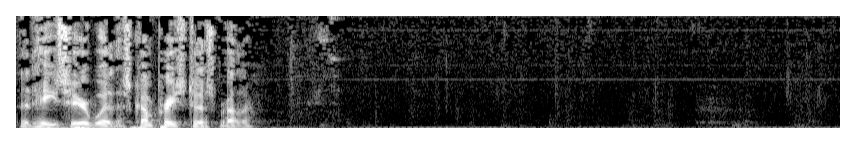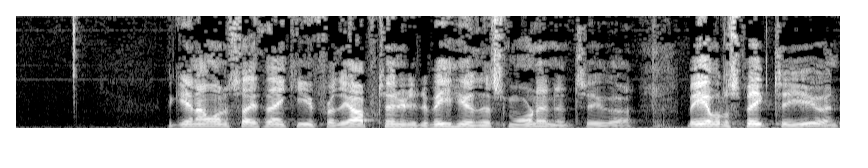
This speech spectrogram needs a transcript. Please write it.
that he's here with us. Come preach to us, brother. Again, I want to say thank you for the opportunity to be here this morning and to uh, be able to speak to you. And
